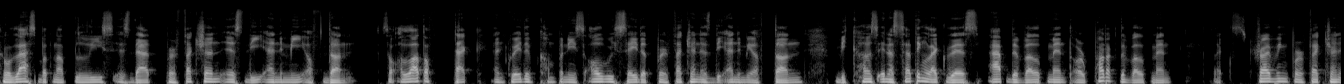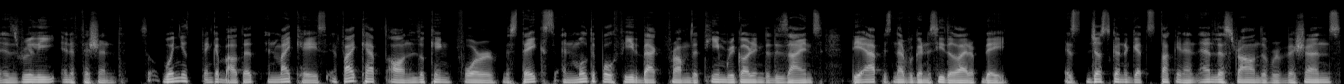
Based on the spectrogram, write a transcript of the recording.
So last but not least is that perfection is the enemy of done. So a lot of tech and creative companies always say that perfection is the enemy of done because in a setting like this, app development or product development, like striving perfection is really inefficient. So when you think about it, in my case, if I kept on looking for mistakes and multiple feedback from the team regarding the designs, the app is never going to see the light of day. It's just going to get stuck in an endless round of revisions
